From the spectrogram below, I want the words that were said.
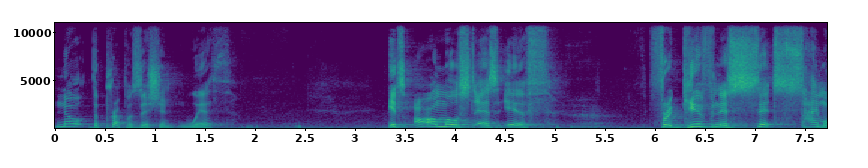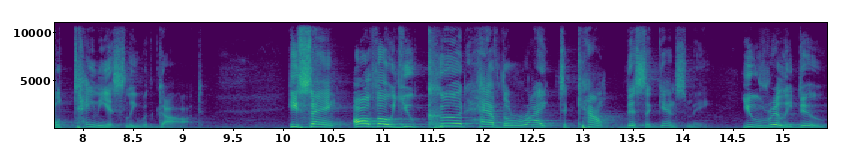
Note the preposition with. It's almost as if forgiveness sits simultaneously with God. He's saying, although you could have the right to count this against me, you really do.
